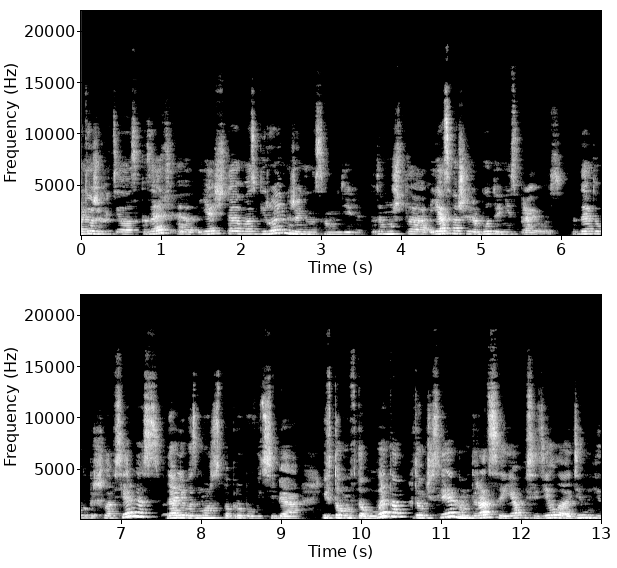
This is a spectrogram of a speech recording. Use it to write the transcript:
я тоже хотела сказать. э, Я считаю вас героем, Женя, на самом деле. Потому что я с вашей работой не справилась. Когда я только пришла в сервис, дали возможность попробовать себя и в том, и в том, и в этом. В том числе на модерации я посидела один или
